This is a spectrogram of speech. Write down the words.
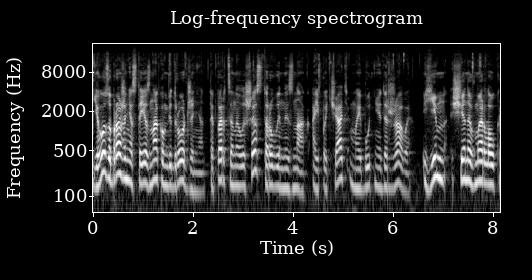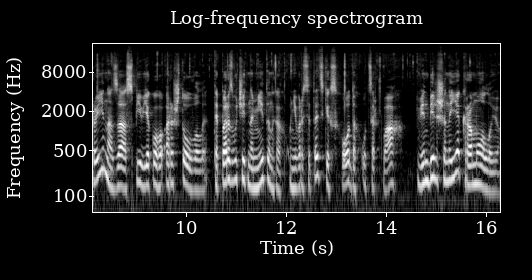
Його зображення стає знаком відродження. Тепер це не лише старовинний знак, а й печать майбутньої держави. Гімн ще не вмерла Україна, за спів якого арештовували. Тепер звучить на мітингах, університетських сходах, у церквах. Він більше не є крамолою,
